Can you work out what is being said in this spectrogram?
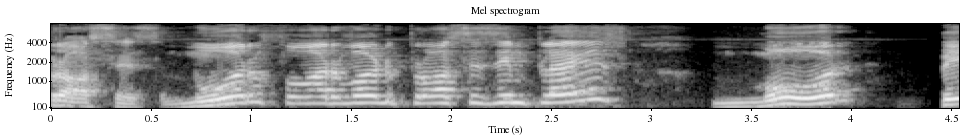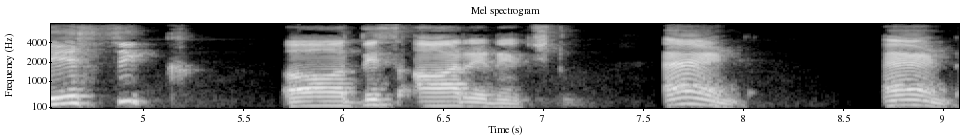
process. More forward process implies more basic uh, this RNH2 and and.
